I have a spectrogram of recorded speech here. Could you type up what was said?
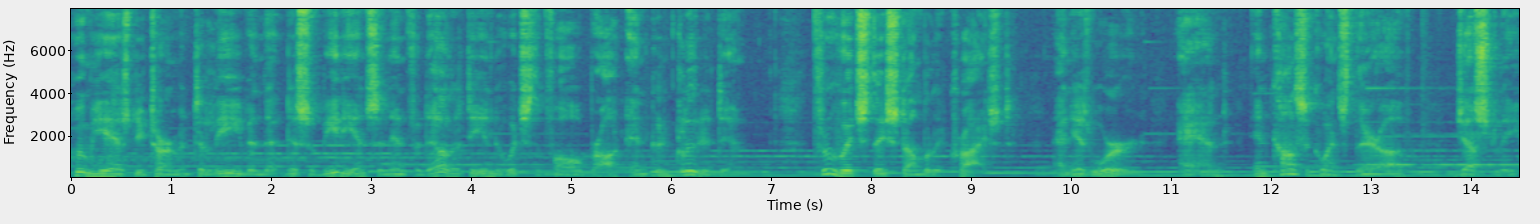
whom he has determined to leave in that disobedience and infidelity into which the fall brought and concluded them, through which they stumbled at Christ and his word, and, in consequence thereof, justly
